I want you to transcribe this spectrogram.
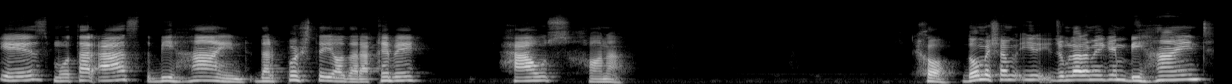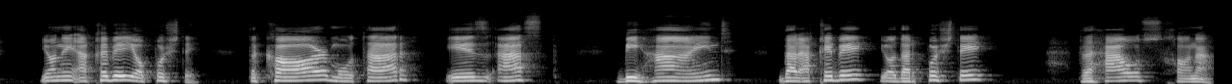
is موتر است behind در پشت یا در عقب house خانه خب دومش هم جمله رو میگیم behind یعنی عقب یا پشت. The car موتر is است behind در عقب یا در پشت the house خانه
